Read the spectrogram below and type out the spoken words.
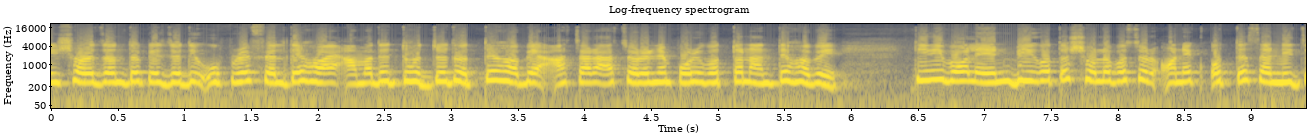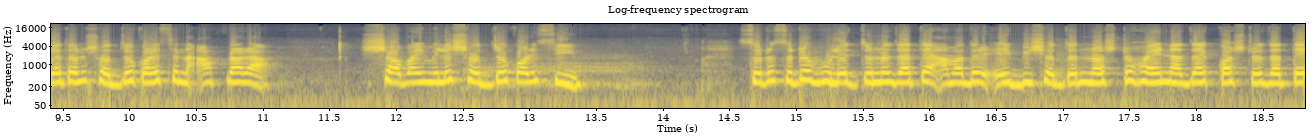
এই ষড়যন্ত্রকে যদি উপরে ফেলতে হয়, আমাদের ধৈর্য ধরতে হবে আচার আচরণে পরিবর্তন আনতে হবে। তিনি বলেন, বিগত ষোলো বছর অনেক অত্যাচার, নির্যাতন সহ্য করেছেন আপনারা। সবাই মিলে সহ্য করেছি। ছোট ছোট ভুলের জন্য যাতে আমাদের এই বিসর্জন নষ্ট হয়ে না যায়, কষ্ট যাতে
